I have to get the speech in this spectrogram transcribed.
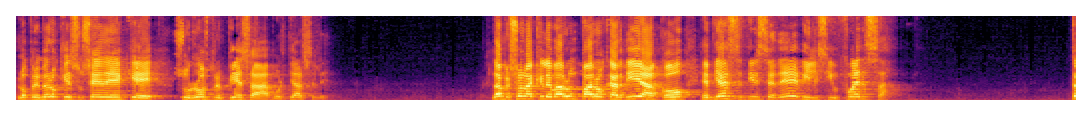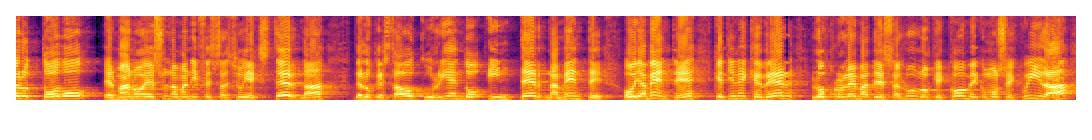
lo primero que sucede es que su rostro empieza a volteársele. La persona que le va a dar un paro cardíaco empieza a sentirse débil y sin fuerza. Pero todo, hermano, es una manifestación externa de lo que está ocurriendo internamente. Obviamente que tiene que ver los problemas de salud, lo que come, cómo se cuida,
